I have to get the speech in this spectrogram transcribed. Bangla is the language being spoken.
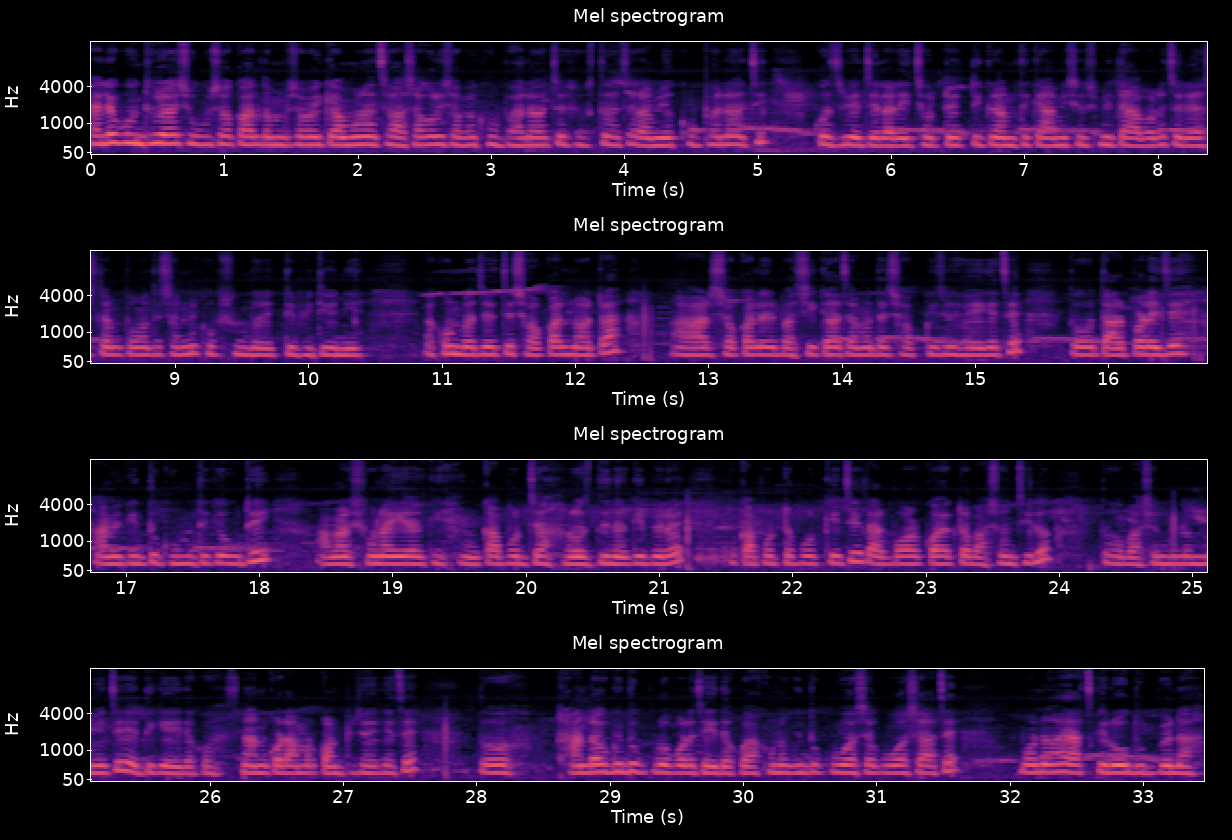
হ্যালো বন্ধুরা, শুভ সকাল। তোমরা সবাই কেমন আছো? আশা করি সবাই খুব ভালো আছো, সুস্থ আছো, আর আমিও খুব ভালো আছি। কোচবিহার জেলার এই ছোট্ট একটি গ্রাম থেকে আমি সুস্মিতা আবারও চলে আসলাম তোমাদের সামনে খুব সুন্দর একটি ভিডিও নিয়ে। এখন বাজে হচ্ছে সকাল নটা, আর সকালের বাসি কাজ আমাদের সব কিছু হয়ে গেছে। তো তারপরে যে আমি কিন্তু ঘুম থেকে উঠেই আমার সোনাই আর কি কাপড় যা রোজ দিন আর কি বেরোয়, তো কাপড় টাপড় কেচে তারপর কয়েকটা বাসন ছিল। তো বাসনগুলো মেজে এদিকে এই দেখো, স্নান করা আমার কমপ্লিট হয়ে গেছে। তো ঠান্ডাও কিন্তু পুরো পড়েছে, এই দেখো এখনও কিন্তু কুয়াশা কুয়াশা আছে। মনে হয় আজকে রোদ উঠবে না।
